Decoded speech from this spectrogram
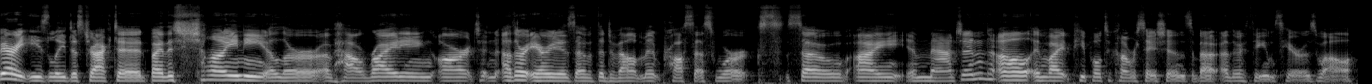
very easily distracted by the shiny allure of how writing, art, and other areas of the development process works. So I imagine I'll invite people to conversations about other themes here as well.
